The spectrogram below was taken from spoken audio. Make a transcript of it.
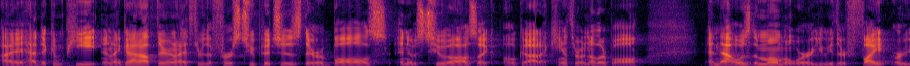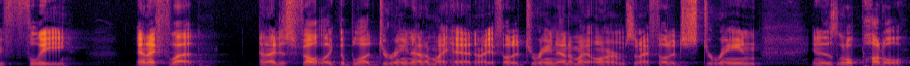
I had to compete. And I got out there and I threw the first two pitches. They were balls, and it was two. I was like, oh God, I can't throw another ball. And that was the moment where you either fight or you flee. And I fled. And I just felt like the blood drain out of my head. And I felt it drain out of my arms. And I felt it just drain in this little puddle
